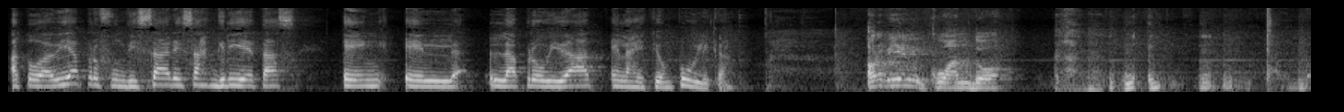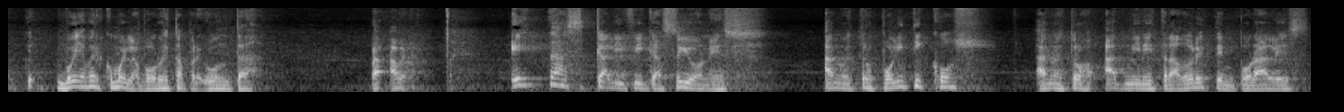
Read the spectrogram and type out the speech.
a todavía profundizar esas grietas en el, la probidad en la gestión pública. Ahora bien, cuando... Voy a ver cómo elaboro esta pregunta. A ver, estas calificaciones a nuestros políticos, a nuestros administradores temporales,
